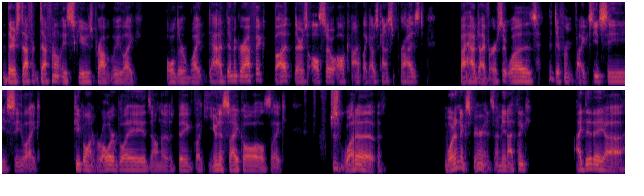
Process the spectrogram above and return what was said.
there's def- definitely skews probably like older white dad demographic, but there's also all kind like I was kind of surprised by how diverse it was, the different bikes you'd see. You see like people on rollerblades, on those big like unicycles, like just what a what an experience. I mean, I think I did a uh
